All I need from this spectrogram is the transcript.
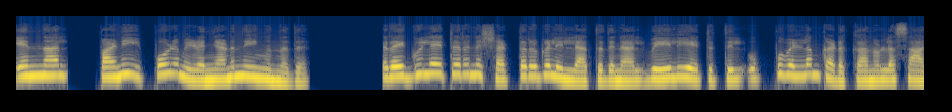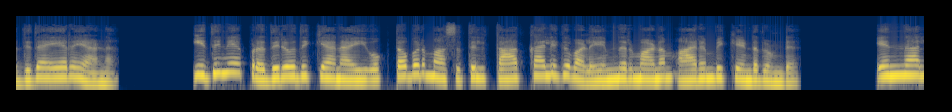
എന്നാൽ പണി ഇപ്പോഴും ഇഴഞ്ഞാണ് നീങ്ങുന്നത്. റെഗുലേറ്ററിന് ഷട്ടറുകൾ ഇല്ലാത്തതിനാൽ വേലിയേറ്റത്തിൽ ഉപ്പുവെള്ളം കടക്കാനുള്ള സാധ്യത ഏറെയാണ്. ഇതിനെ പ്രതിരോധിക്കാനായി ഒക്ടോബർ മാസത്തിൽ താത്കാലിക വളയം നിർമ്മാണം ആരംഭിക്കേണ്ടതുണ്ട്. എന്നാൽ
